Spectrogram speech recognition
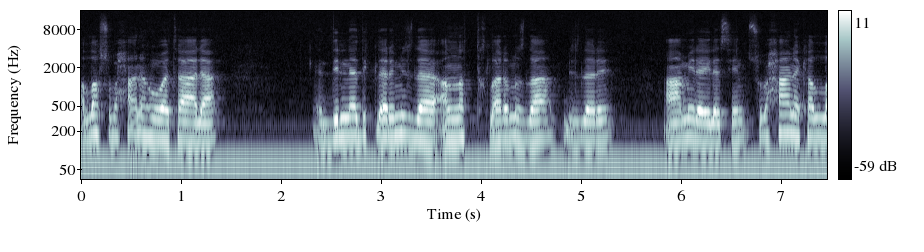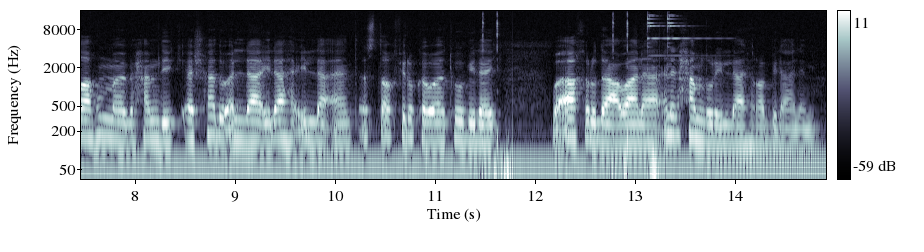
Allah Subhanahu ve Teala dinlediklerimizle, anlattıklarımızla bizleri amil eylesin. Subhaneke Allahumma ve bihamdik. Eşhedü en la ilahe illa ent. Estağfiruka ve etubu ileyk. Ve ahiru da'vana enelhamdülillahi rabbil alemin.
